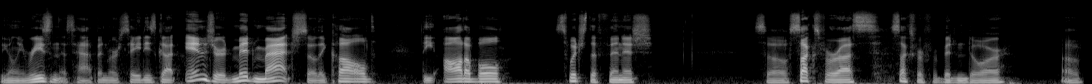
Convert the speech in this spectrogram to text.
the only reason this happened, Mercedes got injured mid-match, so they called the audible, switched the finish. So sucks for us, sucks for Forbidden Door, of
